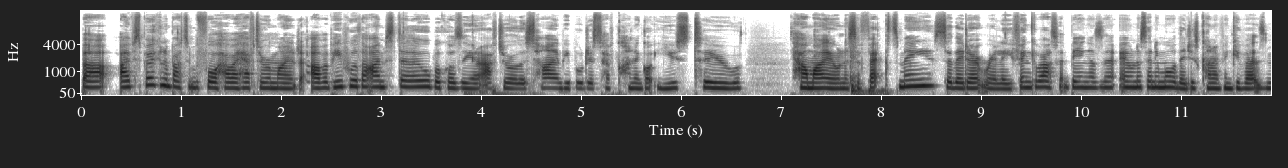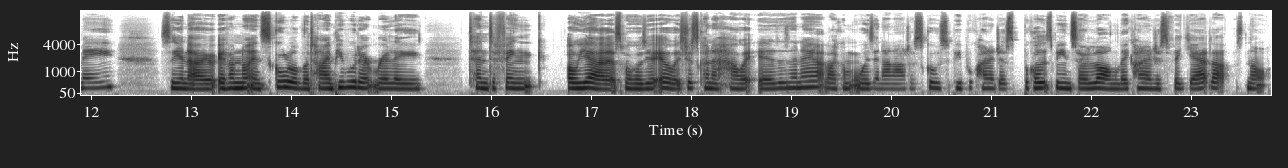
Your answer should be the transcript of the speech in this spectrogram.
but I've spoken about it before how I have to remind other people that I'm still ill because you know after all this time people just have kind of got used to how my illness affects me. So they don't really think about it being as an illness anymore. They just kind of think of it as me. So, you know, if I'm not in school all the time, people don't really tend to think, oh, yeah, it's because you're ill. It's just kind of how it is, isn't it? Like I'm always in and out of school. So people kind of just, because it's been so long, they kind of just forget that's not.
